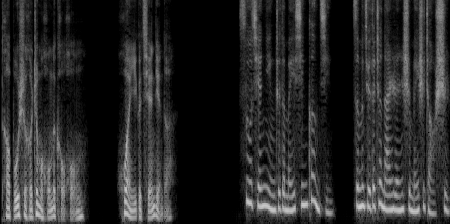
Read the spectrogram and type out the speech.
他不适合这么红的口红，换一个浅点的。苏浅拧着的眉心更紧，怎么觉得这男人是没事找事？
